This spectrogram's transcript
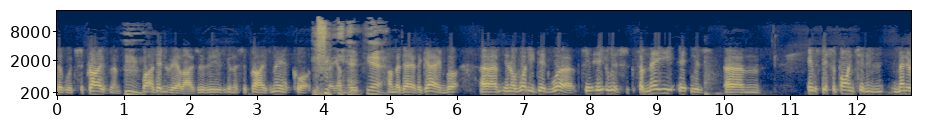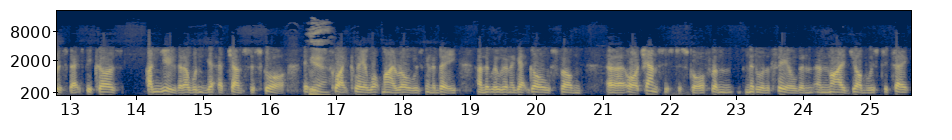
that would surprise them. What I didn't realise was he was going to surprise me at quarter to three on the Yeah. on the day of the game. But um, you know, what he did worked. It, it was for me. It was. Um, it was disappointing in many respects because I knew that I wouldn't get a chance to score. It was Yeah. quite clear what my role was going to be, and that we were going to get goals from uh, or chances to score from middle of the field, and, and my job was to take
